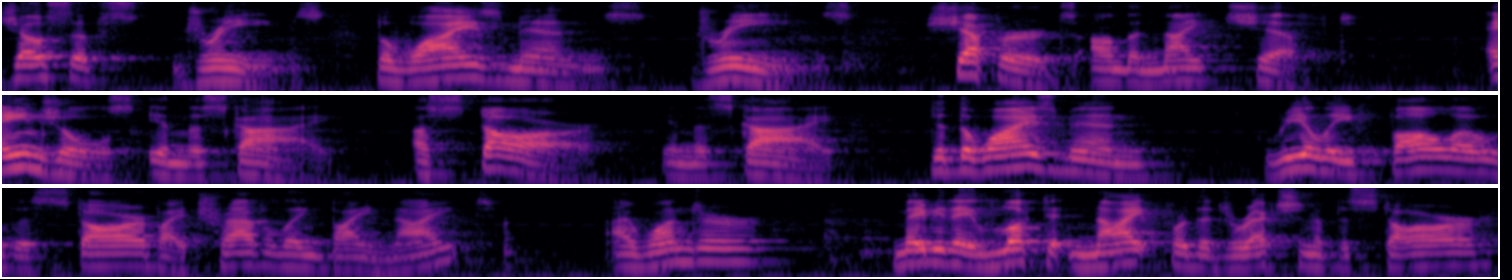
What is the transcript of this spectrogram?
Joseph's dreams, the wise men's dreams, shepherds on the night shift, angels in the sky, a star in the sky. Did the wise men really follow the star by traveling by night? I wonder. Maybe they looked at night for the direction of the star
